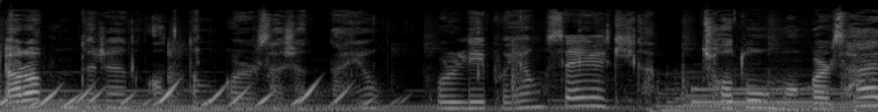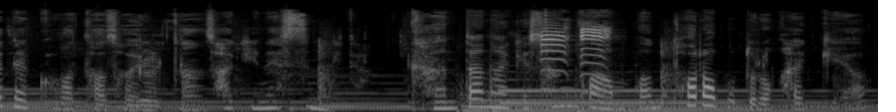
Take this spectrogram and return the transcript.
여러분들은 어떤 걸 사셨나요? 올리브영 세일 기간. 저도 뭔가를 사야 될 것 같아서 일단 사긴 했습니다. 간단하게 산 거 한번 털어보도록 할게요.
